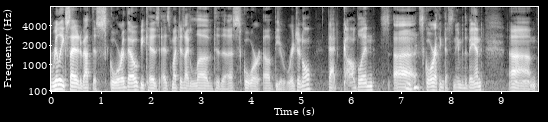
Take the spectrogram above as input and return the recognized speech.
really excited about the score though, because as much as I loved the score of the original, that Goblin uh, score, I think that's the name of the band. Um,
